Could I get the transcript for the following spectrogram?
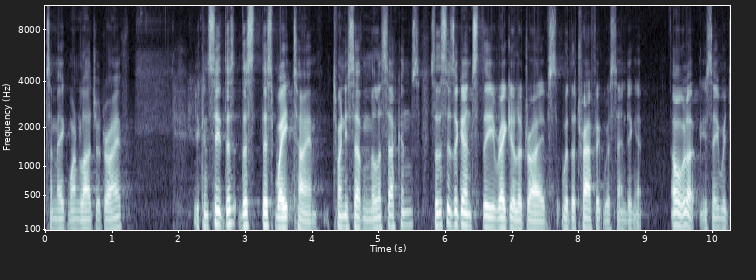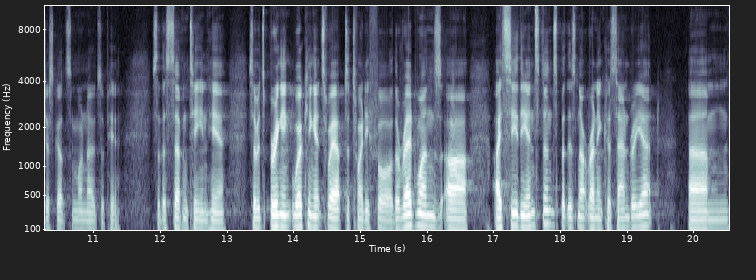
to make one larger drive. You can see this, this, this wait time, 27 milliseconds. So this is against the regular drives with the traffic we're sending it. Oh, look, you see, we just got some more nodes up here. So there's 17 here. So it's bringing, working its way up to 24. The red ones are, I see the instance, but it's not running Cassandra yet. Um,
